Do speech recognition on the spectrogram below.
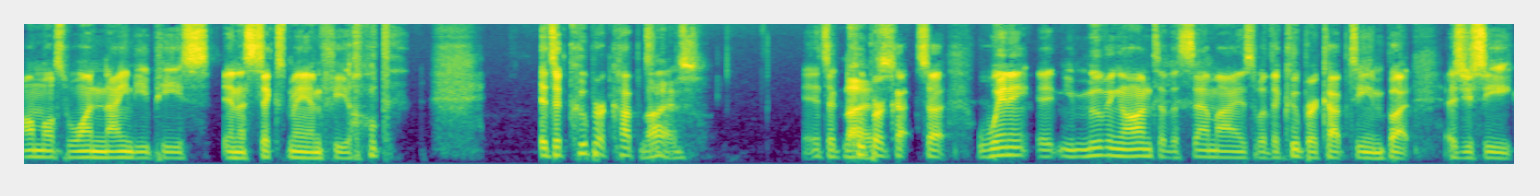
almost 190 piece in a six man field. it's a Cooper Kupp team. Nice. It's a Nice. Cooper Kupp. So winning, it, moving on to the semis with the Cooper Kupp team. But as you see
